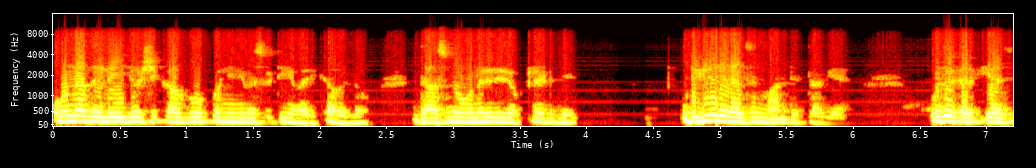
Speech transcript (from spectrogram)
ਉਹਨਾਂ ਦੇ ਲਈ ਜੋ ਸ਼ਿਕਾਗੋ ਓਪਨ ਯੂਨੀਵਰਸਿਟੀ ਅਮਰੀਕਾ ਵੱਲੋਂ ਦਾਸ ਨੂੰ ਆਨਰੇਰੀ ਡਾਕਟਰੇਟ ਦੇ ਡਿਗਰੀ ਦੇ ਨਾਲ ਸਨਮਾਨ ਦਿੱਤਾ ਗਿਆ। ਉਹਦੇ ਕਰਕੇ ਅੱਜ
